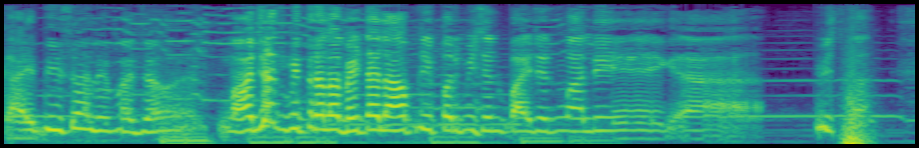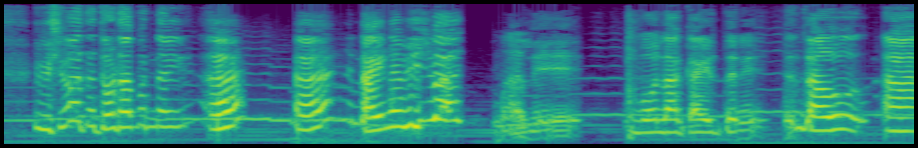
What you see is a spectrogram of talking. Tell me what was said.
काय दिस आले माझ्यावर? माझ्याच मित्राला भेटायला आपली परमिशन पाहिजे मालिक. विश्वास विश्वास थोडा पण नाही? नाही ना विश्वास? मालिक बोला काहीतरी. जाऊ आ,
